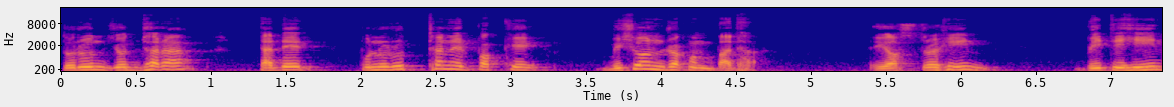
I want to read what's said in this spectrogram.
তরুণ যোদ্ধারা তাদের পুনরুত্থানের পক্ষে ভীষণ রকম বাধা। এই অস্ত্রহীন, ভীতিহীন,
